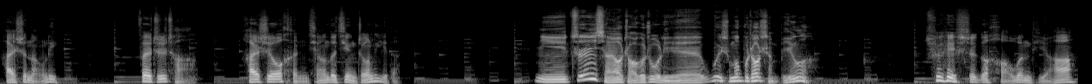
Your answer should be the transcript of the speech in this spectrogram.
还是能力，在职场还是有很强的竞争力的。你真想要找个助理，为什么不找沈冰啊？这是个好问题啊！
